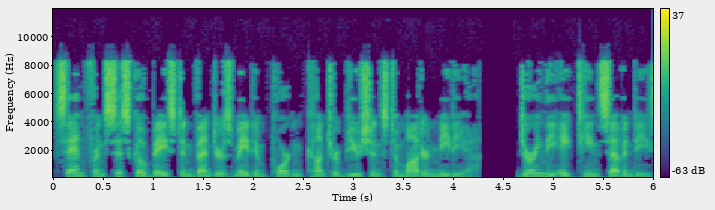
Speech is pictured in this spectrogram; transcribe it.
San Francisco-based inventors made important contributions to modern media. During the 1870s,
